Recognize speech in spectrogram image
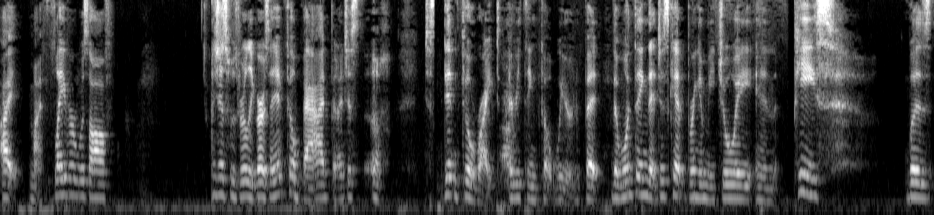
I my flavor was off. It just was really gross. I didn't feel bad, but I just ugh, just didn't feel right. Everything felt weird. But the one thing that just kept bringing me joy and peace was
